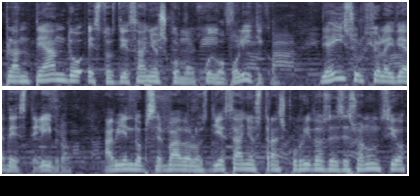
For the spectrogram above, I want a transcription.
planteando estos 10 años como un juego político. De ahí surgió la idea de este libro. Habiendo observado los 10 años transcurridos desde su anuncio,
